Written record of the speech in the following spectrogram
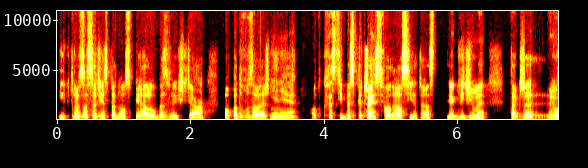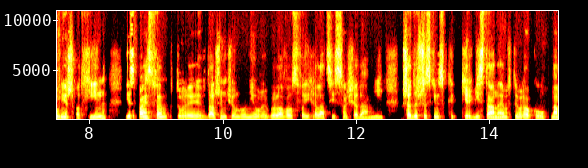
i które w zasadzie jest pewną spiralą bez wyjścia. Popadł w uzależnienie od kwestii bezpieczeństwa od Rosji, a teraz, jak widzimy, także również od Chin. Jest państwem, który w dalszym ciągu nie uregulował swoich relacji z sąsiadami, przede wszystkim z Ki- Kirgistanem. W tym roku, na,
